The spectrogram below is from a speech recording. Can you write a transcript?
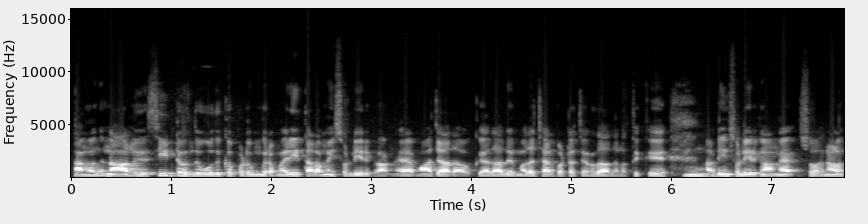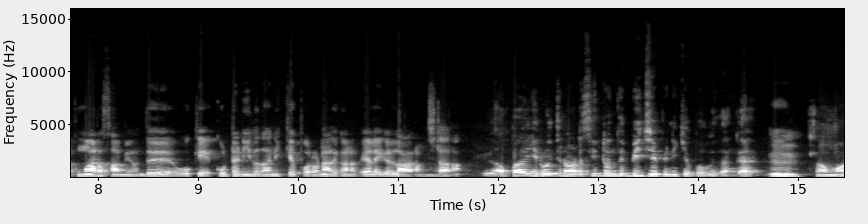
நாங்க வந்து நாலு சீட்டு வந்து ஒதுக்கப்படுங்கிற மாதிரி தலைமை சொல்லியிருக்காங்க. மாஜாதாவுக்கு அதாவது மதச்சார்பற்ற ஜனதா தளத்துக்கு. அப்படின்னு சொல்லியிருக்காங்க. ஸோ அதனால குமாரசாமி வந்து ஓகே கூட்டணியில தான் நிக்க போறோம்னு அதுக்கான வேலைகள்லாம் ஆரம்பிச்சிட்டாராம். அப்ப இருபத்தி நாலு சீட் வந்து பிஜேபி நிக்க போகுதாங்க? ம். ஆமா.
